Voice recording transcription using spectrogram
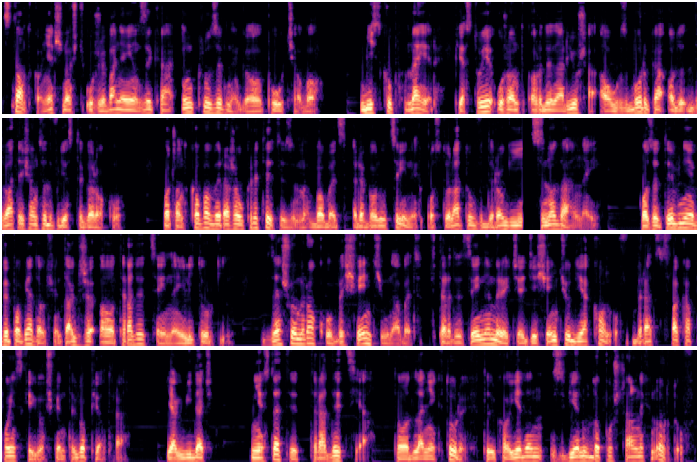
Stąd konieczność używania języka inkluzywnego płciowo. Biskup Meyer piastuje urząd ordynariusza Augsburga od 2020 roku. Początkowo wyrażał krytycyzm wobec rewolucyjnych postulatów drogi synodalnej, Pozytywnie wypowiadał się także o tradycyjnej liturgii. W zeszłym roku wyświęcił nawet w tradycyjnym rycie dziesięciu diakonów Bractwa Kapłańskiego Świętego Piotra. Jak widać, niestety tradycja to dla niektórych tylko jeden z wielu dopuszczalnych nurtów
